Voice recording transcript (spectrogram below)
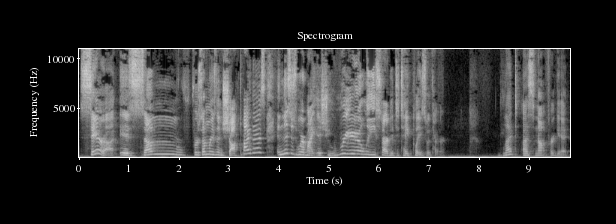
Sarah is some for some reason shocked by this, and this is where my issue really started to take place with her. Let us not forget.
